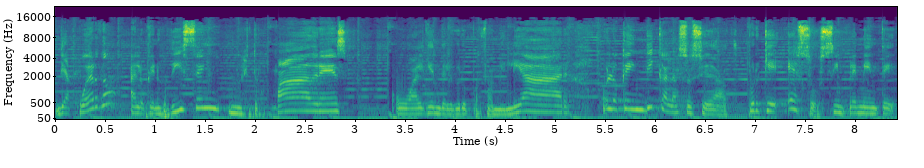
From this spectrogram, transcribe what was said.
de acuerdo a lo que nos dicen nuestros padres o alguien del grupo familiar o lo que indica la sociedad, porque eso simplemente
